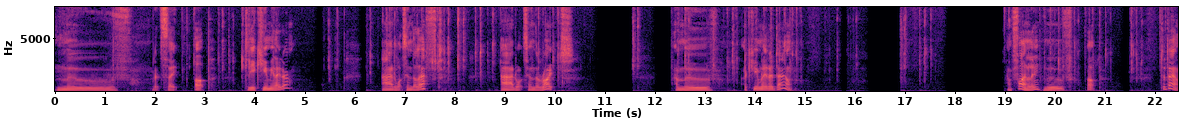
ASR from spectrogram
Move, let's say, up to the accumulator add what's in the left, add what's in the right, and move accumulator down. And finally, move up to down.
